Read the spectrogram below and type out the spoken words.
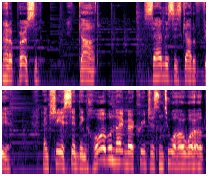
not a person. God. Sadness is God of fear, and she is sending horrible nightmare creatures into our world.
